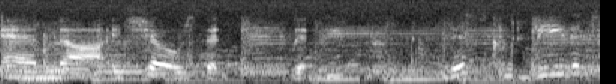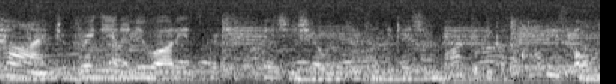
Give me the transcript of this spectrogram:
And uh, it shows that, that this could be the time to bring in a new audience participation show in the syndication market because all these old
